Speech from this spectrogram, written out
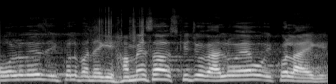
ऑलवेज इक्वल बनेगी। हमेशा उसकी जो वैल्यू है वो इक्वल आएगी।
